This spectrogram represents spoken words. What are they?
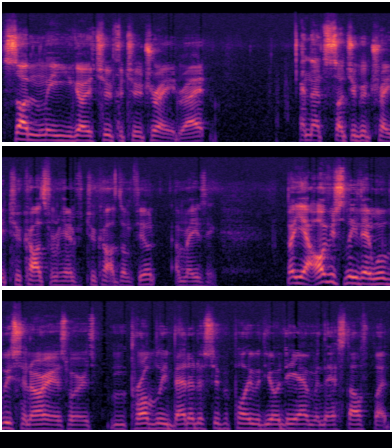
suddenly you go two for two trade, right? And that's such a good trade. Two cards from for two cards on field. Amazing. But yeah, obviously there will be scenarios where it's probably better to super poly with your DM and their stuff, but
